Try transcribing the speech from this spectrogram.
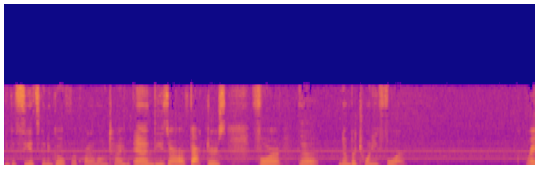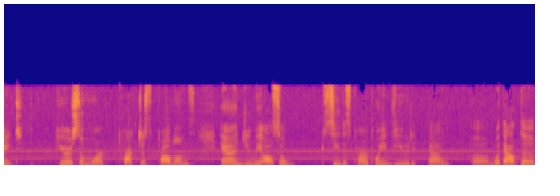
You can see it's going to go for quite a long time. And these are our factors for the number 24. Great. Here are some more practice problems. And you may also see this PowerPoint viewed and, uh, without the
